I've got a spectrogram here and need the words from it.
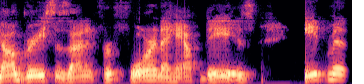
Now Grace is on it for four and a half days, eight minutes.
